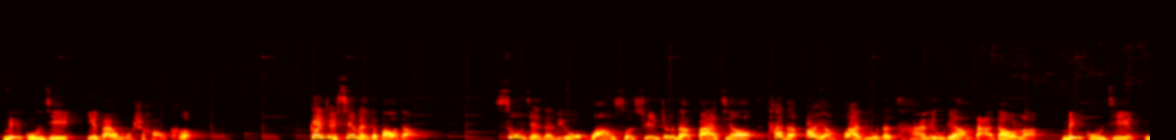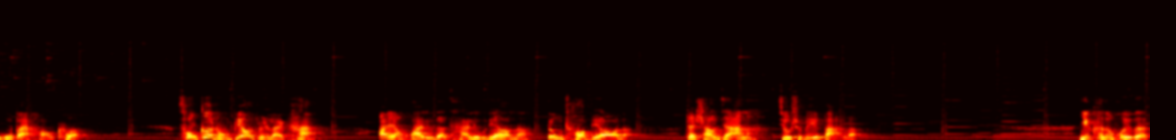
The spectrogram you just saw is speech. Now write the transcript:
每公斤一百五十毫克。根据新闻的报道，送检的硫磺所熏蒸的芭蕉，它的二氧化硫的残留量达到了每公斤五百毫克。从各种标准来看，二氧化硫的残留量呢都超标了，这商家呢就是违法了。你可能会问，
